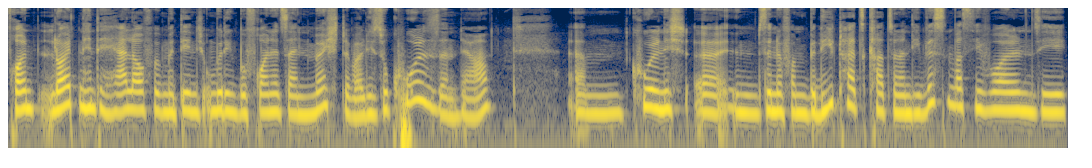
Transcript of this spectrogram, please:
Freund, Leuten hinterherlaufe, mit denen ich unbedingt befreundet sein möchte, weil die so cool sind, ja. Ähm, cool nicht äh, im Sinne von Beliebtheitsgrad, sondern die wissen, was sie wollen, sie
